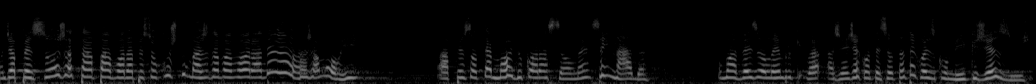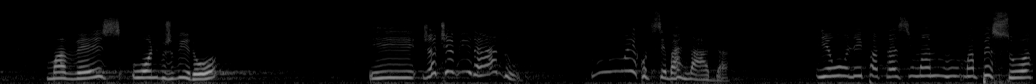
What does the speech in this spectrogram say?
onde a pessoa já está apavorada, a pessoa acostumada já está apavorada, eu já morri. A pessoa até morre do coração, né? Sem nada. Uma vez eu lembro que a gente aconteceu tanta coisa comigo que Jesus. Uma vez o ônibus virou e já tinha virado. Não ia acontecer mais nada. E eu olhei para trás assim, uma, uma pessoa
